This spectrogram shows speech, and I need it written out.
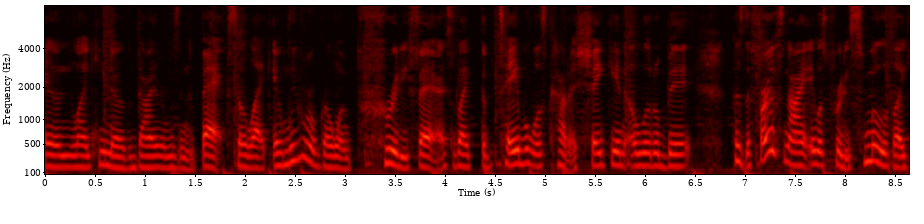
and like you know the dining room's in the back. So like and we were going pretty fast. Like the table was kind of shaking a little bit because the first night it was pretty smooth. Like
